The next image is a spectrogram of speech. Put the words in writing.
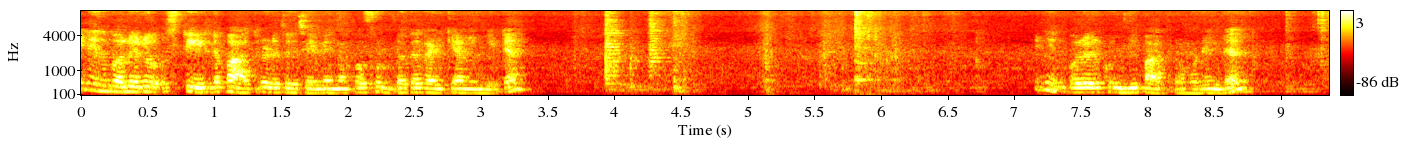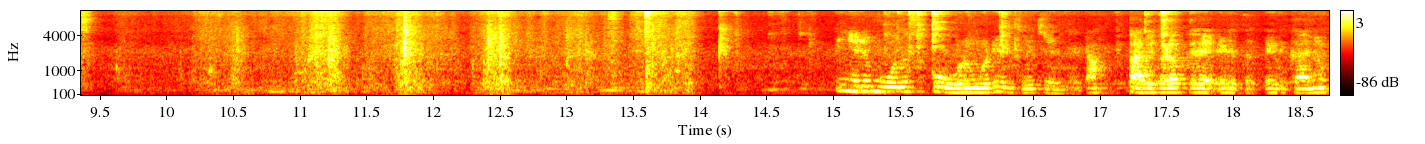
ഇനി ഇതുപോലെ ഒരു സ്റ്റീലിന്റെ പാത്രം എടുത്ത് വെച്ചിട്ടുണ്ട് നമുക്ക് ഫുഡൊക്കെ കഴിക്കാൻ വേണ്ടിയിട്ട്. ഇനി ഇതുപോലെ ഒരു കുഞ്ഞി പാത്രം കൂടി ഉണ്ട് പിന്നെ ഒരു മൂന്ന് സ്പൂണും കൂടി എടുത്ത് വെച്ചിട്ടുണ്ട് കേട്ടോ കറികളൊക്കെ എടുത്ത് എടുക്കാനും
